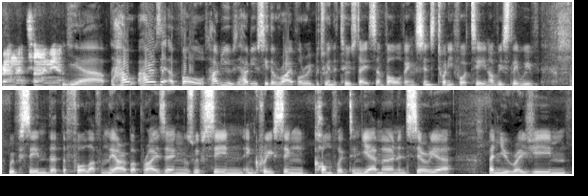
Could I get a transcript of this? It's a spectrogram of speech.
Around that time, yeah. Yeah. How how has it evolved? How do you how do you see the rivalry between the two states evolving since 2014? Obviously, we've we've seen the the fallout from the Arab uprisings. We've seen increasing conflict in Yemen and Syria, a new regime,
